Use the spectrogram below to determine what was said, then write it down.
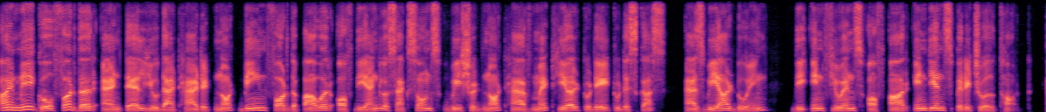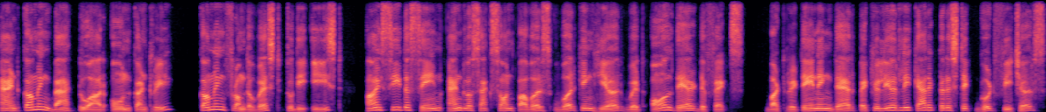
I may go further and tell you that had it not been for the power of the Anglo-Saxons we should not have met here today to discuss, as we are doing, the influence of our Indian spiritual thought. And coming back to our own country, Coming from the west to the east, I see the same Anglo-Saxon powers working here with all their defects, but retaining their peculiarly characteristic good features,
